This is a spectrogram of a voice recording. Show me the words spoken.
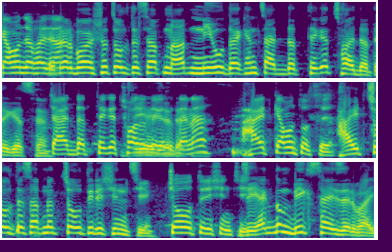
কেমন যা ভাই এটার বয়সও চলতেছে আপনার নিউ দেখেন চার দাঁত থেকে ছয় দাঁতে গেছে। চার দাঁত থেকে ছয় দাঁতে গেছে তাই না? হাইট কেমন চলছে? হাইট চলতেছে আপনার চৌত্রিশ ইঞ্চি। চৌত্রিশ ইঞ্চি। জি একদম বিগ সাইজের ভাই।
